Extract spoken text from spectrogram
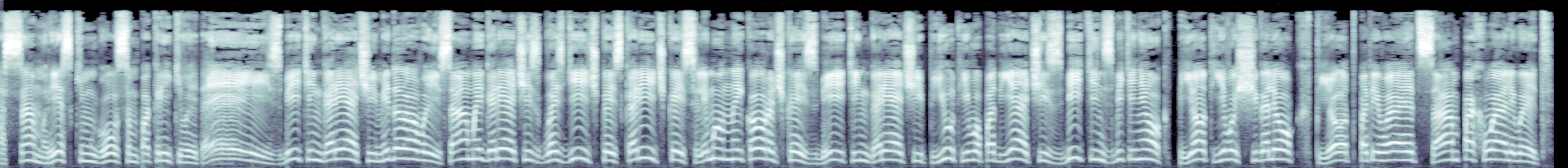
а сам резким голосом покрикивает «Эй, сбитень горячий, медовый, самый горячий с гвоздичкой, с коричкой, с лимонной корочкой, сбитень горячий, пьют его подьячий, сбитень, сбитенек, пьет его щеголек, пьет, попивает, сам похваливает.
